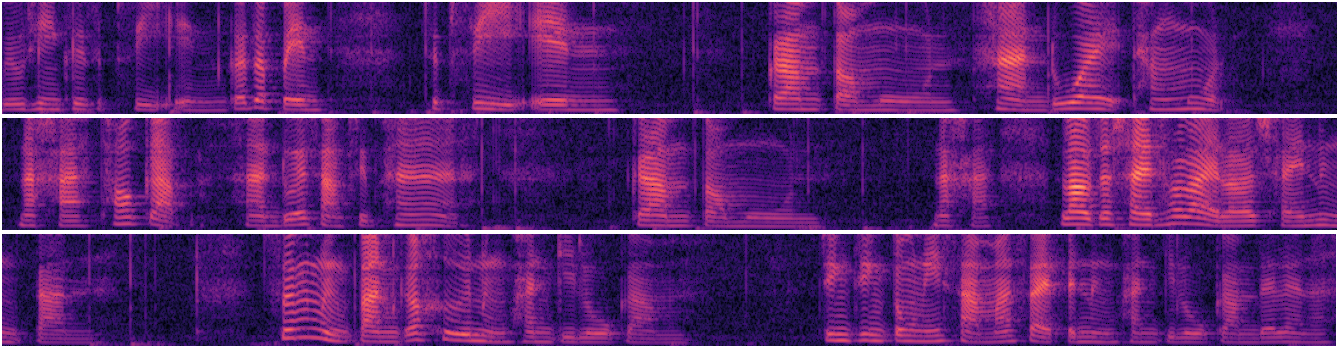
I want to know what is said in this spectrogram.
บิวทีนคือ 14n ก็จะเป็น 14n กรัมต่อโมลหารด้วยทั้งหมดนะคะ เท่ากับหารด้วย 35 กรัมต่อโมล นะคะ เราจะใช้เท่าไหร่เราใช้ 1 ตัน ซึ่ง 1 ตันก็คือ 1,000 กิโลกรัม จริง ๆ ตรงนี้สามารถใส่เป็น 1,000 กิโลกรัมได้เลยนะ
